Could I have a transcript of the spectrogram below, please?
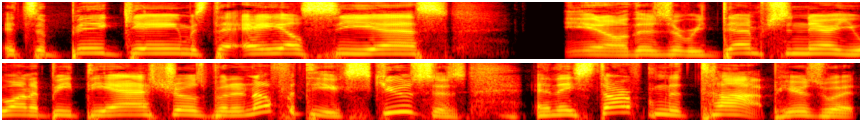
It's a big game. It's the ALCS. You know, there's a redemption there. You want to beat the Astros, but enough with the excuses. And they start from the top. Here's what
